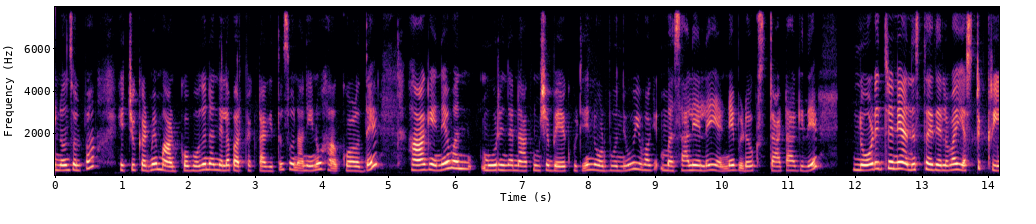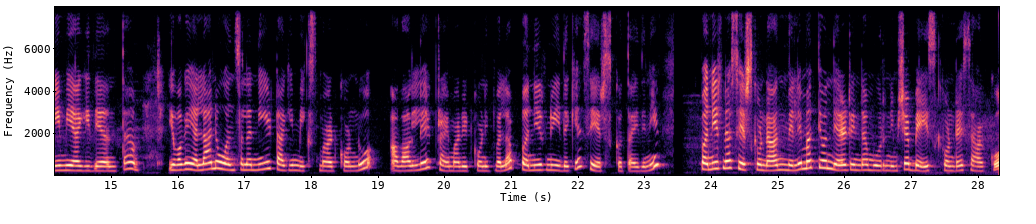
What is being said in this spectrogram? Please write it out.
ಇನ್ನೊಂದು ಸ್ವಲ್ಪ ಹೆಚ್ಚು ಕಡಿಮೆ ಮಾಡ್ಕೋಬೋದು ನನ್ನೆಲ್ಲ ಪರ್ಫೆಕ್ಟ್ ಆಗಿತ್ತು. ಸೊ ನಾನೇನು ಹಾಕ್ಕೊಳ್ಳದೆ ಹಾಗೇ ಒಂದು ಮೂರಿಂದ ನಾಲ್ಕು ನಿಮಿಷ ಬೇಯಕ್ಕೆ ಬಿಟ್ಟಿದ್ದೀನಿ ನೋಡ್ಬೋದು ನೀವು, ಇವಾಗ ಮಸಾಲೆಯಲ್ಲೇ ಎಣ್ಣೆ ಬಿಡೋಕ್ಕೆ ಸ್ಟಾರ್ಟ್ ಆಗಿದೆ. ನೋಡಿದ್ರೇ ಅನ್ನಿಸ್ತಾ ಇದೆ ಅಲ್ವಾ, ಎಷ್ಟು ಕ್ರೀಮಿಯಾಗಿದೆ ಅಂತ. ಇವಾಗ ಎಲ್ಲನೂ ಒಂದ್ಸಲ ನೀಟಾಗಿ ಮಿಕ್ಸ್ ಮಾಡಿಕೊಂಡು ಆವಾಗಲೇ ಫ್ರೈ ಮಾಡಿಟ್ಕೊಂಡಿದ್ವಲ್ಲ, ಪನ್ನೀರ್ನು ಇದಕ್ಕೆ ಸೇರಿಸ್ಕೊತಾ ಇದ್ದೀನಿ ಪನ್ನೀರ್ನ ಸೇರಿಸ್ಕೊಂಡಾದಮೇಲೆ ಮತ್ತೆ ಒಂದು ಎರಡರಿಂದ ಮೂರು ನಿಮಿಷ ಬೇಯಿಸ್ಕೊಂಡ್ರೆ ಸಾಕು.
